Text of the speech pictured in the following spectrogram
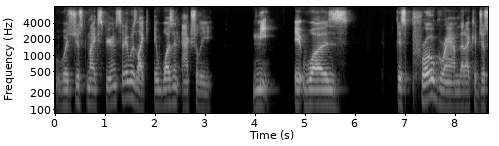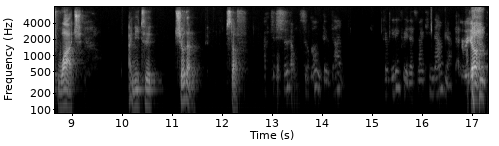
was just my experience today was like it wasn't actually me. It was this program that I could just watch. I need to show them stuff. I just showed them. So go, they're done. They're waiting for you. That's why I came down here. Here we go.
